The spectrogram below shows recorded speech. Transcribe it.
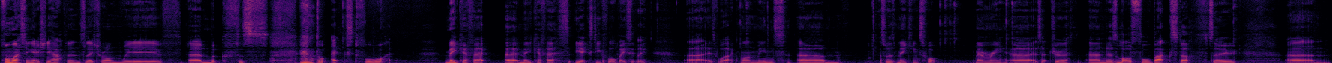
Formatting actually happens later on with uh, mkfs.ext4 makefx uh, makefs ext4 basically uh, is what that command means, um, as well as making swap memory, uh, etc. And there's a lot of fallback stuff, so um,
